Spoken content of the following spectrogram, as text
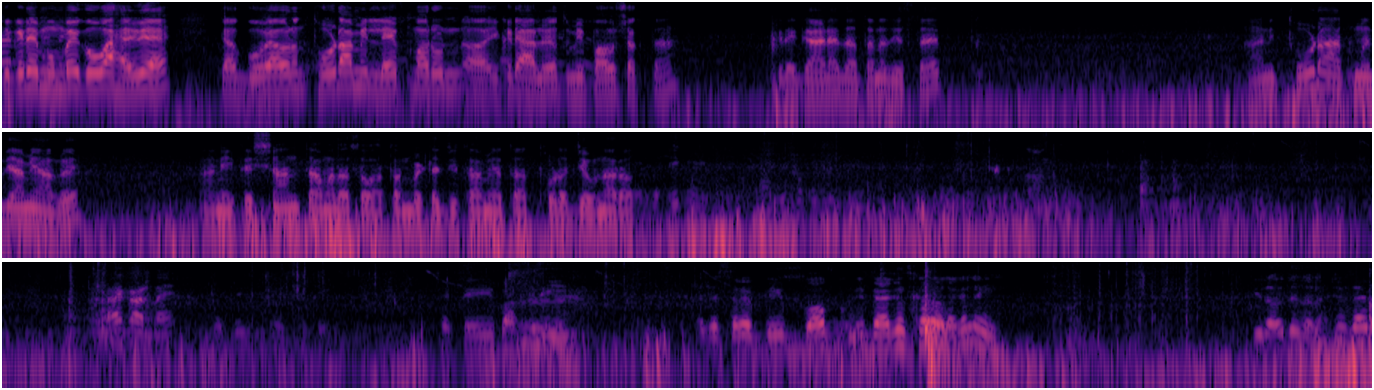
तिकडे मुंबई गोवा हायवे आहे. त्या गोव्यावरून थोडं आम्ही लेफ्ट मारून इकडे आलो आहे तुम्ही पाहू शकता. इकडे गाड्या जाताना दिसत आहेत आणि थोडं आतमध्ये आम्ही आलो आहे आणि इथे शांत आम्हाला असं वातावरण भेटतं जिथं आम्ही आता थोडं जेवणार आहोत. काय काढणार चटई भाकरी. आता सर बॉब बॅगच काढावं लागेल नाही ती राहू दे जरा. तुमचे साहेब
